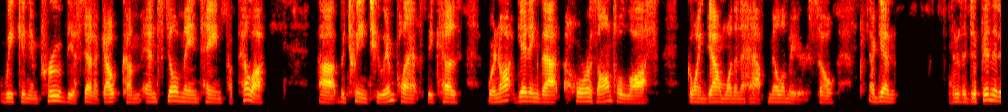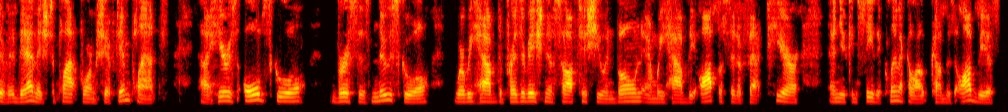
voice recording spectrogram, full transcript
we can improve the aesthetic outcome and still maintain papilla uh, between two implants because we're not getting that horizontal loss going down one and a half millimeters. So again, there's a definitive advantage to platform shift implants. Uh, here's old school versus new school where we have the preservation of soft tissue and bone and we have the opposite effect here. And you can see the clinical outcome is obvious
